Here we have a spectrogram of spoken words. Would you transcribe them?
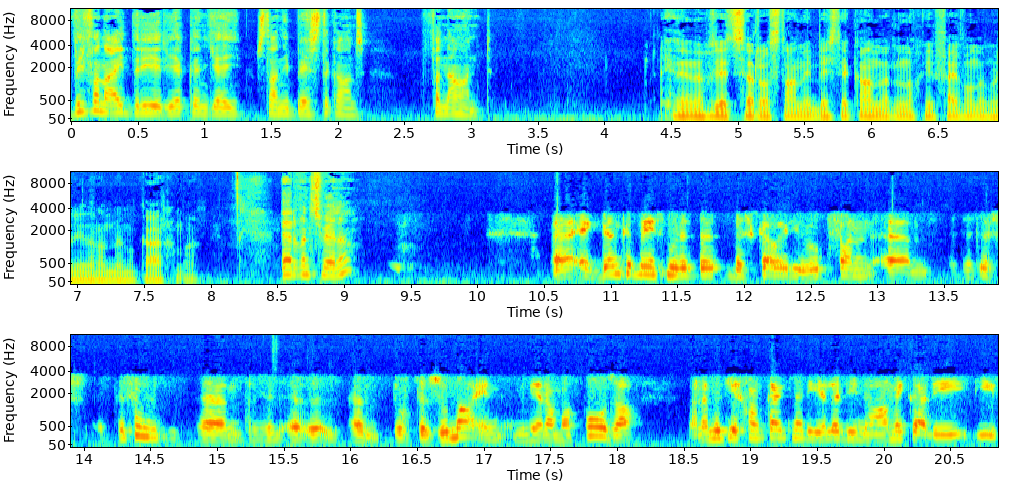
Wie van daai drie reken jy staan die beste kans vanaand? Ek dink nog steeds Cyril staan die beste kans, hulle nog nie 500 miljoen rand bymekaar gemaak. Erwin Swela? Uh, ek dink 'n mens moet dit beskou uit die hoek van ehm um, dit is tussen ehm um, uh, Dr Zuma en meneer Ramaphosa, maar dan moet jy gaan kyk na die hele dinamika, die die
